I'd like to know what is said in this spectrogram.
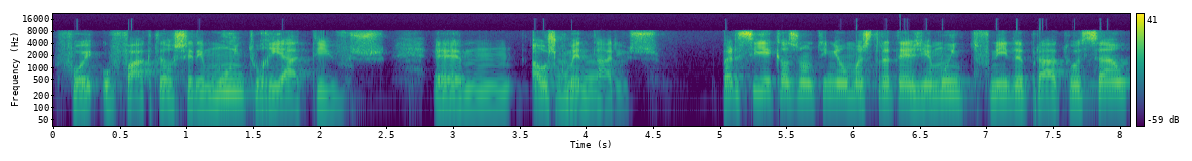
foi o facto de eles serem muito reativos um, aos uhum. comentários. Parecia que eles não tinham uma estratégia muito definida para a atuação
